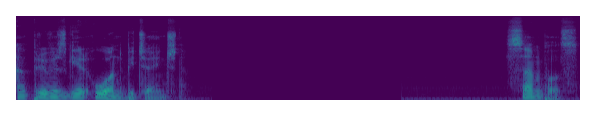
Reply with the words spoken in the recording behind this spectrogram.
and previous gear won't be changed. Samples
